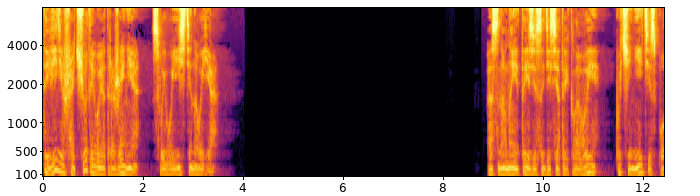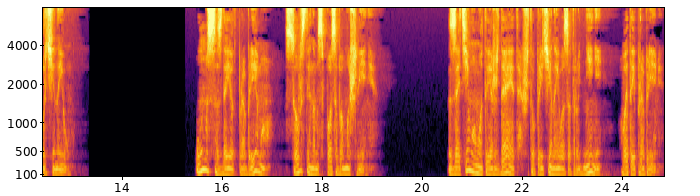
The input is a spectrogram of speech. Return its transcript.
ты видишь отчетливое отражение своего истинного «Я». Основные тезисы десятой главы – починить испорченный ум. Ум создает проблему, собственным способом мышления. Затем ум утверждает, что причина его затруднений в этой проблеме.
